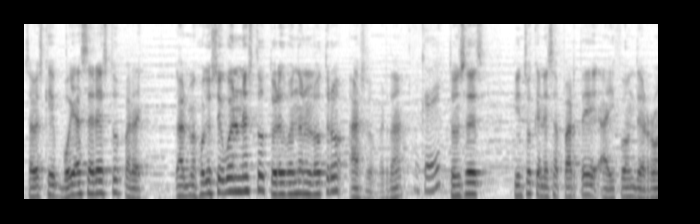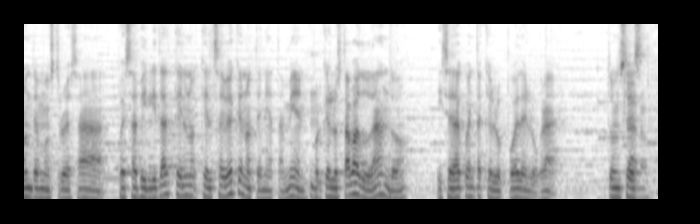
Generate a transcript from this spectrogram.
sabes que voy a hacer esto para, a lo mejor yo soy bueno en esto, tú eres bueno en el otro, hazlo, ¿verdad? Ok. Entonces, pienso que en esa parte ahí fue donde Ron demostró esa pues habilidad que él, no- que él sabía que no tenía también, porque lo estaba dudando y se da cuenta que lo puede lograr. Entonces, Claro.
